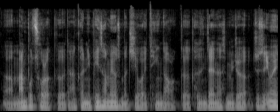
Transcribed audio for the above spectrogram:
呃蛮不错的歌单，可能你平常没有什么机会听到的歌，可是你在那上面就就是因为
